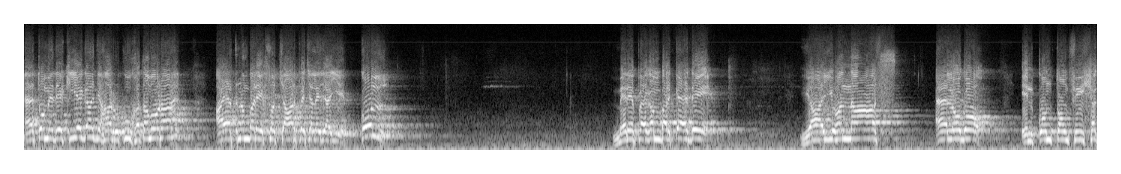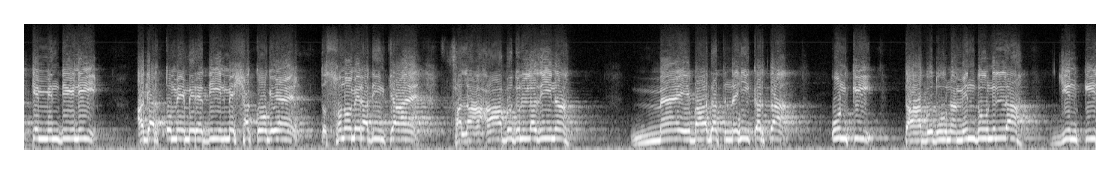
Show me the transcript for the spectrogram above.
ایتوں میں دیکھیے گا جہاں رکو ختم ہو رہا ہے، آیت نمبر ایک سو چار پہ چلے جائیے۔ کل میرے پیغمبر کہہ دے، یا الناس اے لوگو، ان کن تم فی شک من دینی، اگر تمہیں میرے دین میں شک ہو گیا ہے، تو سنو میرا دین کیا ہے۔ فلا عابد الزین میں عبادت نہیں کرتا، ان کی تابدون من دون اللہ جن کی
